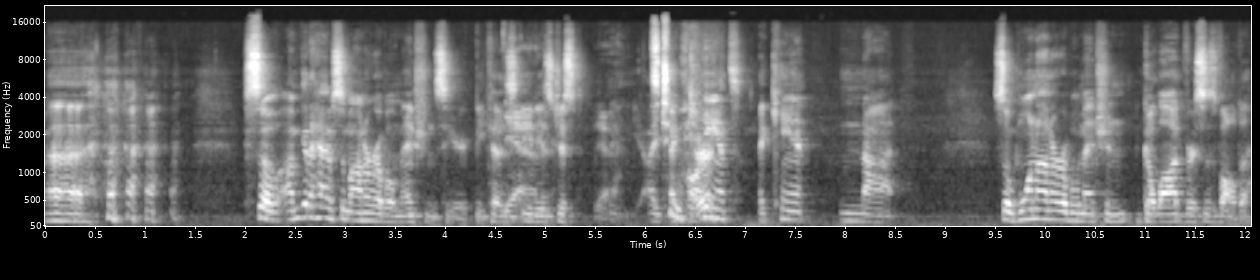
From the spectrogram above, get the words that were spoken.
Uh, so I'm gonna have some honorable mentions here because Yeah, it is just yeah. I, It's too I hard. can't I can't not. So one honorable mention: Galad versus Valda.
